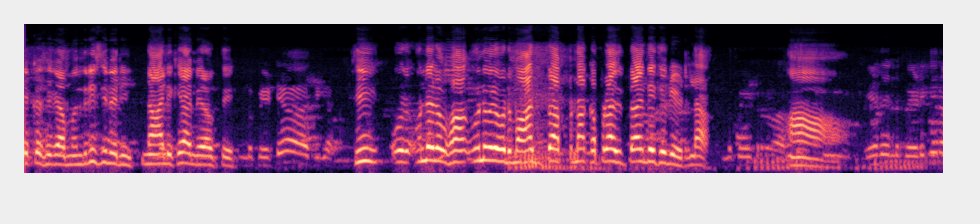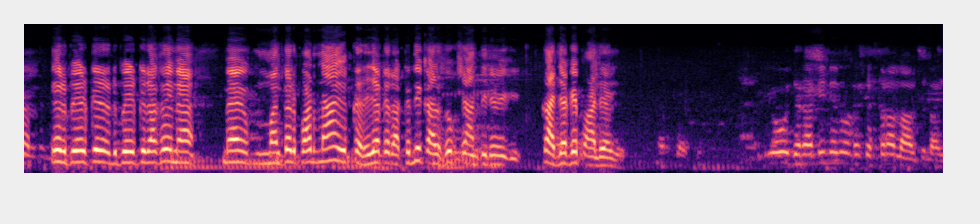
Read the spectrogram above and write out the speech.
ਇੱਕ ਸੀਗਾ ਮੰਦਰੀ ਸੀ ਮੇਰੀ ਨਾਂ ਲਿਖਿਆ ਮੇਰਾ ਉੱਤੇ। ਲਪੇਟਿਆ ਹੋਇਆ ਸੀਗਾ? ਸੀ ਉਹ- ਉਹਨੇ ਲੋਹਾ ਉਹਨੇ ਮੈਨੂੰ ਉਡਮਾ ਦਿੱਤਾ ਆਪਣਾ ਕੱਪੜਾ ਦਿੱਤਾ ਇਹਦੇ ਚ ਰੇਟ ਲਾ। ਹਾਂ। ਇਹਦੇ ਲਪੇਟ ਕੇ ਰੱਖ ਇਹ ਰਿਪੇਅਰ ਕੇ ਰਿਪੇਅਰ ਕੇ ਰੱਖਦੇ ਮੈਂ ਮੈਂ ਮੰਤਰ ਪੜਨਾ ਇਹ ਘਰੇ ਜਾ ਕੇ ਰੱਖਦੀ ਘਰ ਸੁਖ ਸ਼ਾਂਤੀ ਰਹੇਗੀ ਘਰ ਜਾ ਕੇ ਪਾ ਲਿਆ ਜੀ। ਉਹ ਜਨਾਨੀ ਨੇ ਤੁਹਾਡੇ ਕਿਸ ਤਰ੍ਹਾਂ ਲਾਲਚ ਲਾਈ?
